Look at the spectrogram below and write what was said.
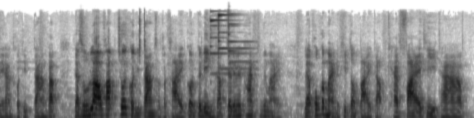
ในการกดติดตามครับอย่ากสนับสนุนเราครับช่วยกดติดตาม subscribe กดกระดิ่งครับจะได้ไม่พลาดคลิปใหม่ แล้วพบกันใหม่ในคลิปต่อไปกับ Cat 5 IT ครับ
